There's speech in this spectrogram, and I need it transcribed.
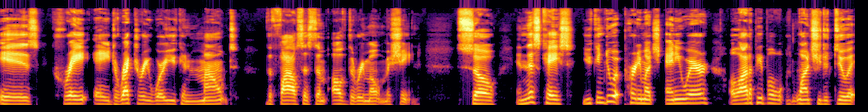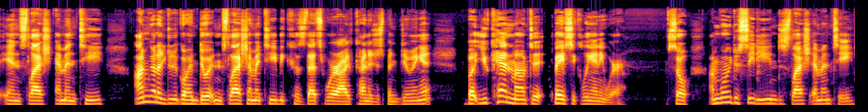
is create a directory where you can mount the file system of the remote machine. So in this case, you can do it pretty much anywhere. A lot of people want you to do it in slash MNT. I'm going to go ahead and do it in slash MNT because that's where I've kind of just been doing it. But you can mount it basically anywhere. So I'm going to cd into slash MNT.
